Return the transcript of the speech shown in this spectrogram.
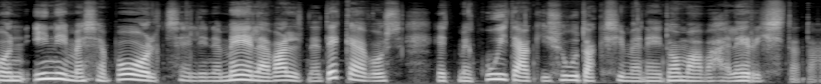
on inimese poolt selline meelevaldne tegevus, et me kuidagi suudaksime neid omavahel eristada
